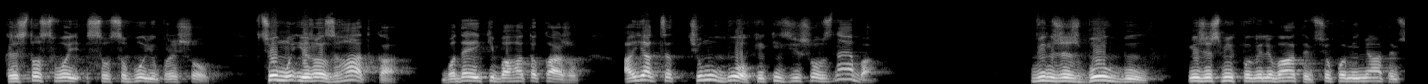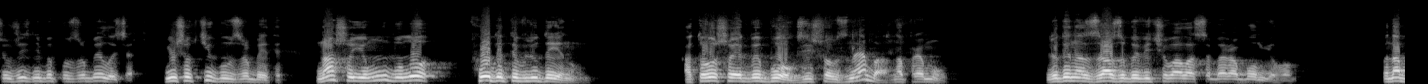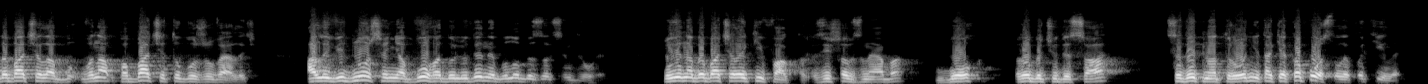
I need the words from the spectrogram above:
Христос свой, собою пройшов. В цьому і розгадка, бо деякі багато кажуть, а як це, чому Бог, який зійшов з неба, він же ж Бог був, він же ж міг повелювати, все поміняти, все в житті би позробилося. Він що хотів був зробити. Нащо йому було входити в людину? А того, що якби Бог зійшов з неба напряму, людина зразу би відчувала себе рабом його. Вона би бачила, вона побачить ту Божу велич, але відношення Бога до людини було би зовсім друге. Людина би бачила, який фактор? Зійшов з неба, Бог робить чудеса, сидить на троні, так як апостоли хотіли,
